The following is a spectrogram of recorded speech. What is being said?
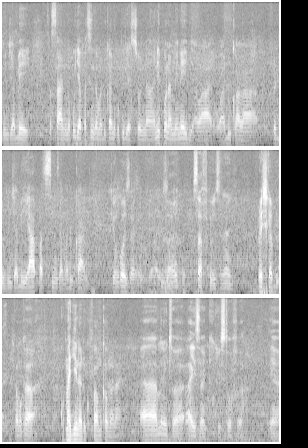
Vunja Bei. Sasa nimekuja hapa Sinza madukani kupiga stori na nipo na meneja wa, wa duka la Fred Vunja Bei hapa Sinza madukani. Kiongoza Safi kabisa fresh kabisa. Kama kawa. Kwa majina tukufahamu kama nani? Uh, mimi naitwa Isaac Christopher. Yeah.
